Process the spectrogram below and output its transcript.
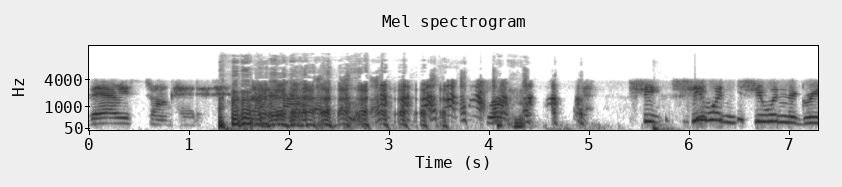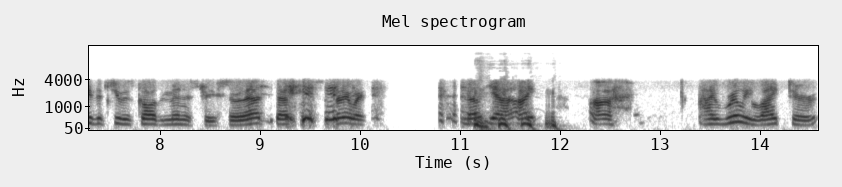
very strong-headed. well, she she wouldn't she wouldn't agree that she was called the ministry. So that that's but anyway. No, yeah, I uh, I really liked her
